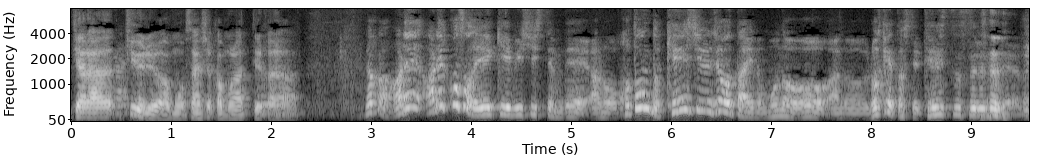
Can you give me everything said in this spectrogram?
ャラ給料はもう最初からもらってるから。だからあれあれこそ AKB システムであのほとんど研修状態のものをあのロケとして提出するんだよね。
